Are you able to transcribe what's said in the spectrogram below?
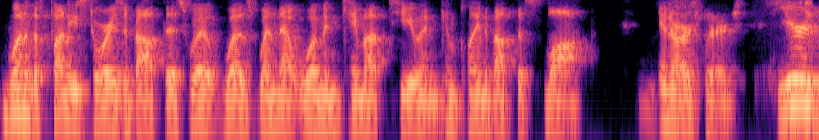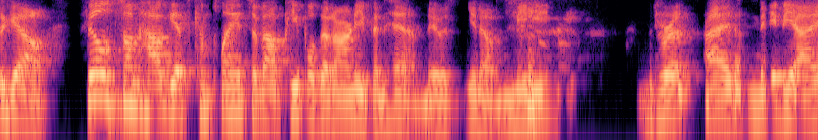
one of the funny stories about this was when that woman came up to you and complained about the sloth in our church years ago. Phil somehow gets complaints about people that aren't even him. It was, you know, me. I maybe I,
